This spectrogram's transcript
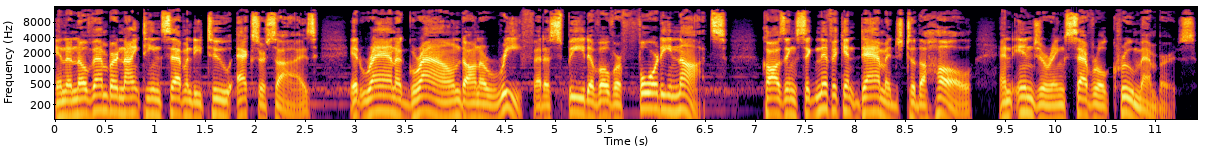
in a November 1972 exercise, it ran aground on a reef at a speed of over 40 knots, causing significant damage to the hull and injuring several crew members.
